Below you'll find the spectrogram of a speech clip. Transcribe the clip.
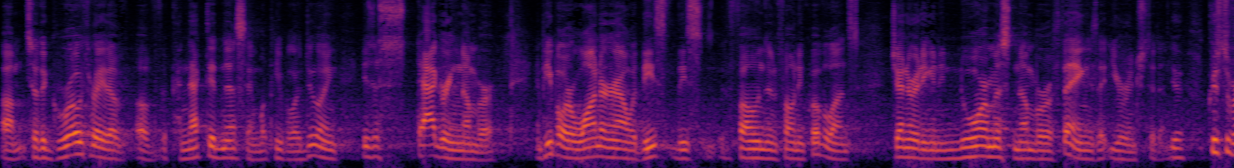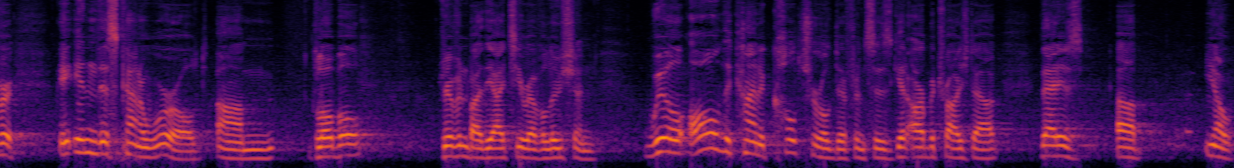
Um, so the growth rate of, of the connectedness and what people are doing is a staggering number. And people are wandering around with these, these phones and phone equivalents, generating an enormous number of things that you're interested in. Yeah. Christopher, in this kind of world, um, global, driven by the IT revolution, will all the kind of cultural differences get arbitraged out? That is, uh, you know,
